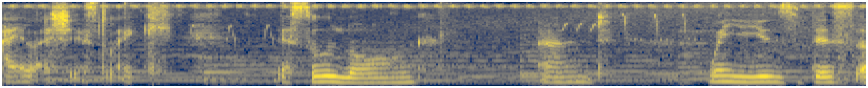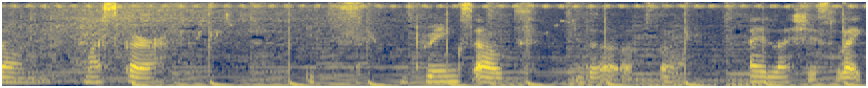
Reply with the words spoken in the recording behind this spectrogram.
eyelashes. Like they're so long and when you use this um, mascara it brings out the um, eyelashes. Like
